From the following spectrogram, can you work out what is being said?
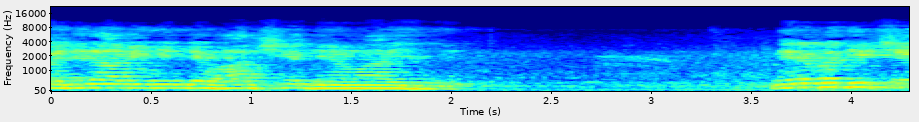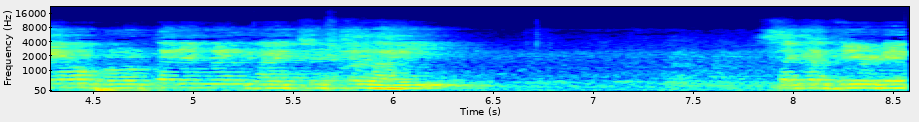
വനിതാ വിങ്ങിന്റെ വാർഷിക ദിനമായ ഇന്ന്. നിരവധി ക്ഷേമ പ്രവർത്തനങ്ങൾ കാഴ്ചവെച്ചതായി സെക്രട്ടറിയുടെ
